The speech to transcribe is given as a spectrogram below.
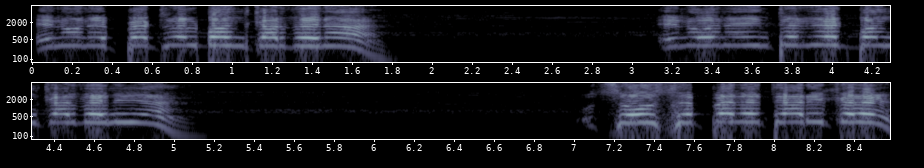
انہوں نے پیٹرول بند کر دینا ہے۔ انہوں نے انٹرنیٹ بند کر دینی ہے۔ اس سے اس سے پہلے تیاری کریں۔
